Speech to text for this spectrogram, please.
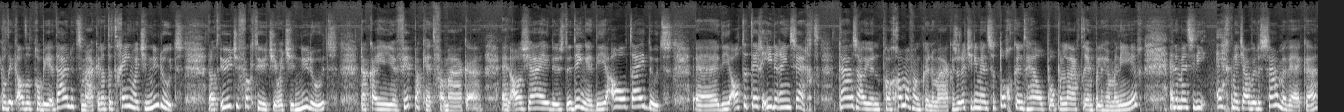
wat ik altijd probeer duidelijk te maken, dat hetgeen wat je nu doet, dat uurtje factuurtje wat je nu doet, daar kan je je VIP-pakket van maken. En als jij dus de dingen die je altijd doet, uh, die je altijd tegen iedereen zegt, daar zou je een programma van kunnen maken, zodat je die mensen toch kunt helpen op een laagdrempelige manier. En de mensen die echt met jou willen samenwerken,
